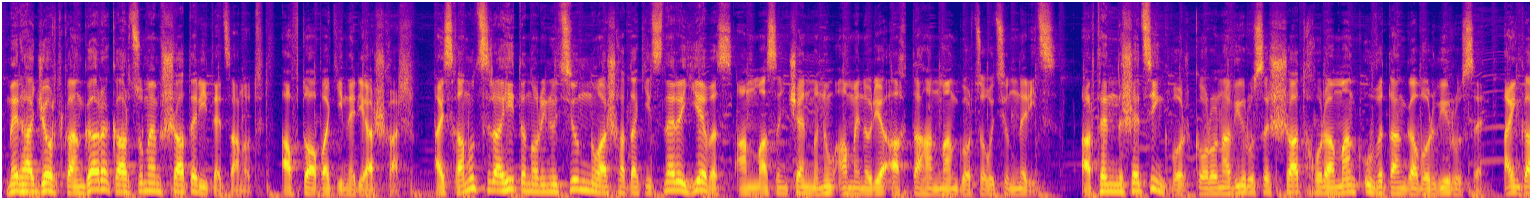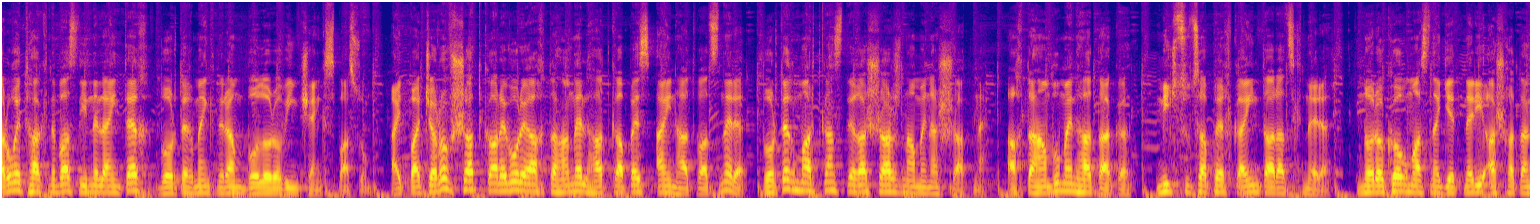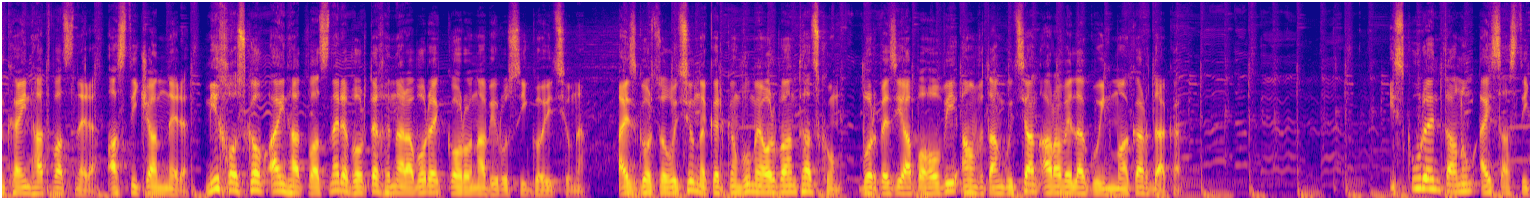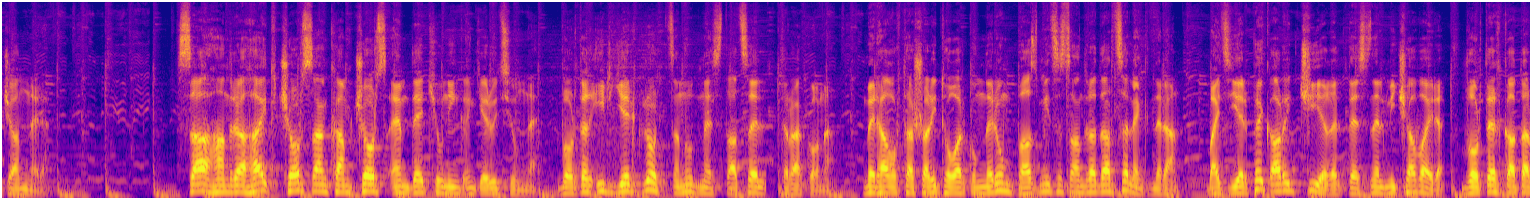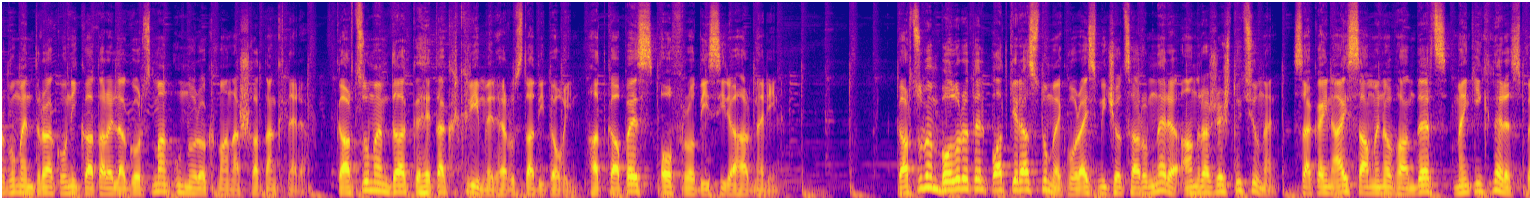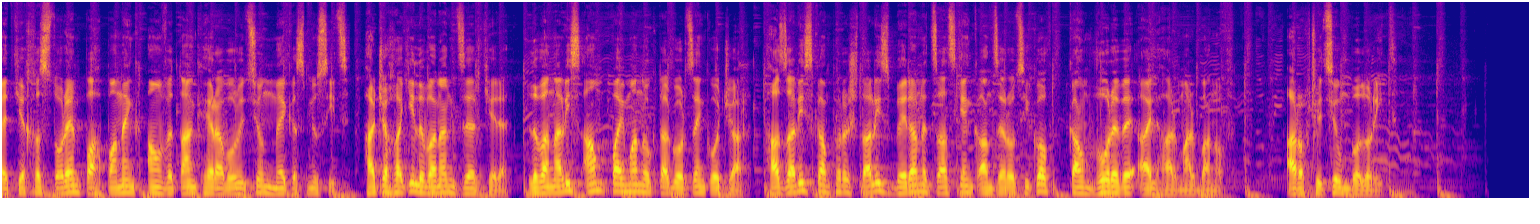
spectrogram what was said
Մեր հաջորդ կանգառը կարծում եմ շատերի տեցանոթ՝ ավտոապակիների աշխարհ։ Այս խանութ սրահի տնօրինությունն ու աշխատակիցները եւս անմասն չեն մնում ամենօրյա ախտահանման գործողություններից։ Արդեն նշեցինք, որ կորոնավիրուսը շատ խորամանկ ու վտանգավոր վիրուս է։ Այն կարող է թաքնված լինել այնտեղ, որտեղ մենք նրան բոլորովին չենք սպասում։ Այդ պատճառով շատ կարևոր է ախտահանել հատկապես այն հատվածները, որտեղ մարդկանց տեղաշարժն ամենաշատն է։ Ախտահանվում են հատակը, միջցուցափեղկային տարածքները, նորոգող մասնագետների աշխատանքային հատվածները, աստիճանները։ Մի խոսքով այն հատվածները, որտեղ հնարավոր է կորոնավիրուսի գոյությունը։ Այս գործողությունը կրկնվում է օրվա ընթացքում, որ เป զի ապահովի անվտանգության առավելագույն մակարդակը։ Իսկ ուր են տանում այս աստիճանները։ Սա հանրահայտ 4 անգամ 4 MD Tuning ընկերությունն է, որտեղ իր երկրորդ ծնունդն է ստացել Դրակոնը։ Մեր հաղորդաշարի թողարկումներում բազմիցս անդրադարձել ենք նրան, բայց երբեք առիթ չի եղել տեսնել միջավայրը, որտեղ կատարվում են Դրակոնի կատարելագործման ու նորոգման աշխատանքները։ Կարծում եմ դա կհետաքրքրի մեր հերոստադիտողին, հատկապես օֆ-ռոդի սիրահարներին։ Կարծում եմ բոլորդ էլ պատկերացնում եք, որ այս միջոցառումները անհրաժեշտություն են, սակայն այս ամենով հանդերձ մենք ինքներս պետք է խստորեն պահպանենք անվտանգ հեռավորություն մեկս մյուսից։ Հաճախակի լվանանք ձեռքերը, լվանալիս անպայման օգտագործենք օճառ, հազարից կամ փրշտալիս բերանը ծածկենք անձեռոցիկով կամ որևէ այլ հարմար բանով։ Առողջություն բոլորիդ։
